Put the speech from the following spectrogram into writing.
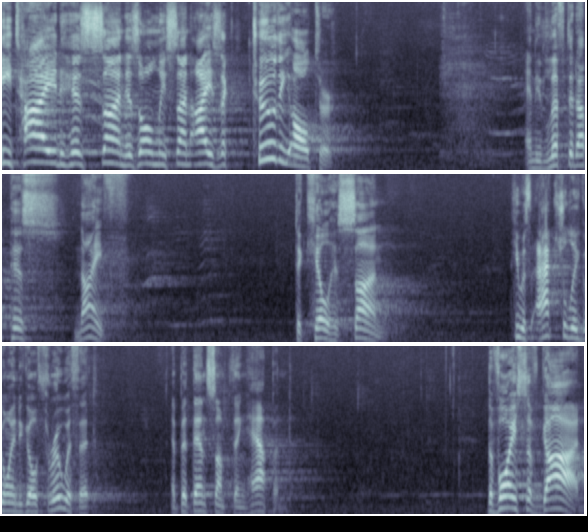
He tied his son, his only son Isaac, to the altar. And he lifted up his knife to kill his son. He was actually going to go through with it, but then something happened. The voice of God.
